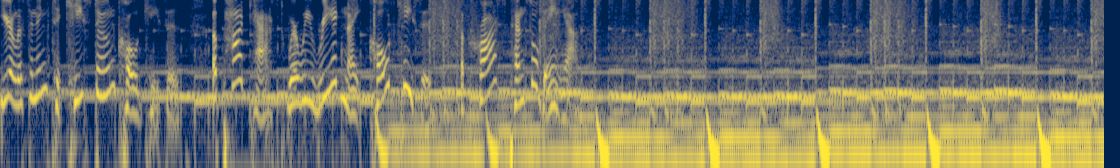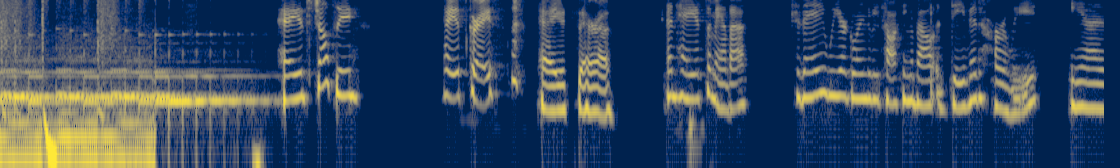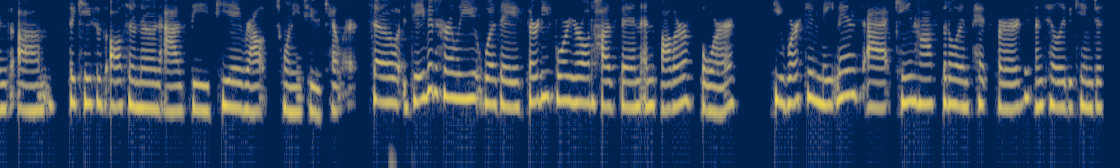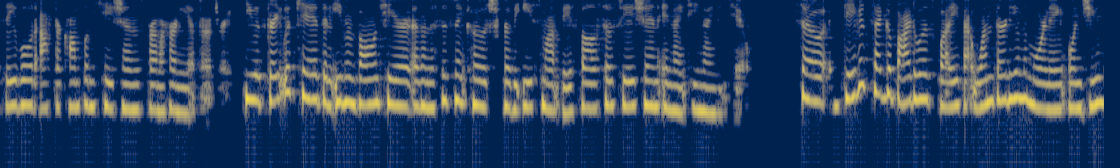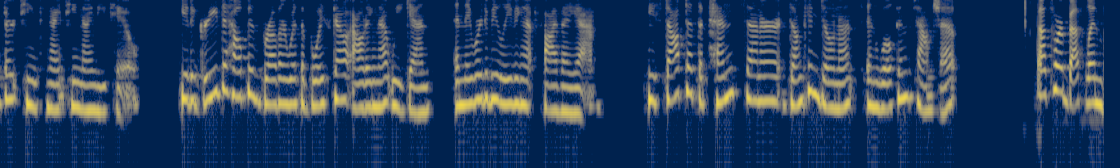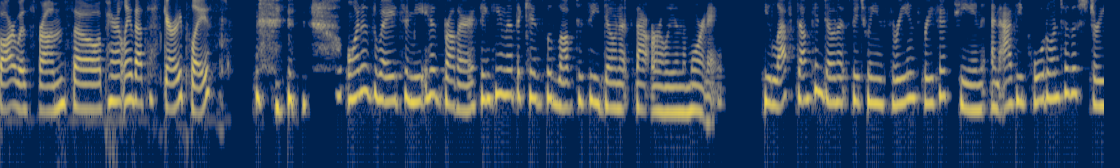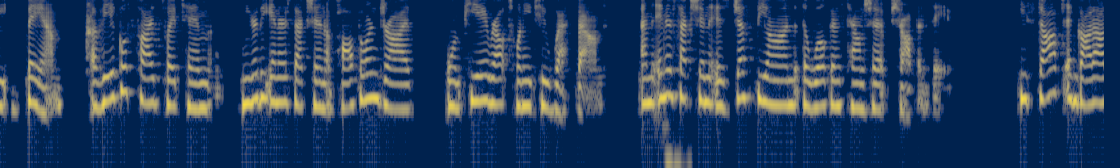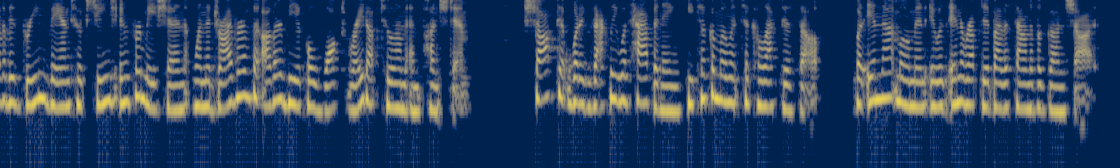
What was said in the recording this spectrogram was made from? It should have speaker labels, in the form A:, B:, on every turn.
A: You're listening to Keystone Cold Cases, a podcast where we reignite cold cases across Pennsylvania.
B: Hey, it's Chelsea.
C: Hey, it's Grace.
A: Hey, it's Sarah.
D: And hey, it's Amanda. Today we are going to be talking about David Hurley, and um, the case is also known as the PA Route 22 killer. So, David Hurley was a 34 year old husband and father of four. He worked in maintenance at Kane Hospital in Pittsburgh until he became disabled after complications from a hernia surgery. He was great with kids and even volunteered as an assistant coach for the Eastmont Baseball Association in 1992. So, David said goodbye to his wife at 1:30 in the morning on June 13, 1992. He had agreed to help his brother with a Boy Scout outing that weekend, and they were to be leaving at 5 a.m. He stopped at the Penn Center Dunkin' Donuts in Wilkins Township.
C: That's where Beth Lynn Barr was from, so apparently that's a scary place.
D: on his way to meet his brother, thinking that the kids would love to see donuts that early in the morning. He left Dunkin' Donuts between 3 and 3:15, and as he pulled onto the street, bam, a vehicle sideswiped him near the intersection of Hawthorne Drive on PA Route 22 westbound. And the intersection is just beyond the Wilkins Township Shop and Save. He stopped and got out of his green van to exchange information when the driver of the other vehicle walked right up to him and punched him. Shocked at what exactly was happening, he took a moment to collect himself, but in that moment it was interrupted by the sound of a gunshot.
